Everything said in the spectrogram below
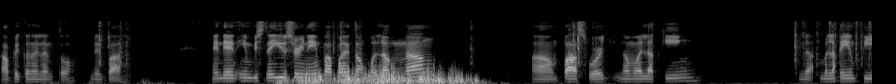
Copy ko na lang to. Then pa. And then, imbis na username, papalitan ko lang ng um, password na malaking malaki yung P.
